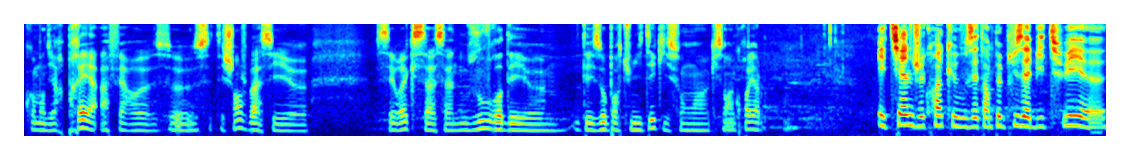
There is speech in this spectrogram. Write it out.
comment dire, prêts à faire euh, ce- cet échange, bah, c'est euh, c'est vrai que ça, ça nous ouvre des, euh, des opportunités qui sont, euh, qui sont incroyables. Étienne, je crois que vous êtes un peu plus habitué euh,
